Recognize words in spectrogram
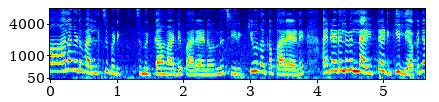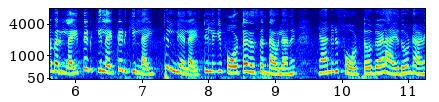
മാല അങ്ങോട്ട് വലിച്ച് പിടിച്ച് നിൽക്കാൻ വേണ്ടി പറയണേ. ഒന്ന് ചിരിക്കൂ എന്നൊക്കെ പറയാണ്. അതിന്റെ ഇടയിൽ ലൈറ്റ് അടിക്കില്ല. അപ്പോൾ ഞാൻ പറയും ലൈറ്റ് അടിക്കി ലൈറ്റ് അടിക്കി. ലൈറ്റ് ഇല്ല ലൈറ്റ് ഇല്ലെങ്കിൽ ഫോട്ടോ രസം ഉണ്ടാവില്ല ഞാനൊരു ഫോട്ടോ ഗേൾ ആയതുകൊണ്ടാണ്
